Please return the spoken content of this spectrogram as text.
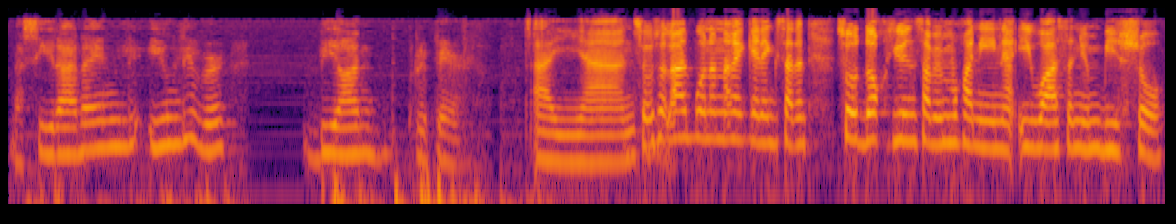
nasira na yung, yung liver beyond repair. Ayan. So, sa lahat po ng nakikinig sa atin, so, Doc, yun sabi mo kanina, iwasan yung bisyo.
